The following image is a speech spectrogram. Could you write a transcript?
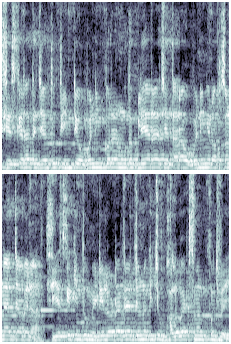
সিএসকের হাতে যেহেতু তিনটে ওপেনিং করার মতো প্লেয়ার আছে, তারা ওপেনিং এর অপশনে আর যাবে না। সিএসকে কিন্তু মিডিল অর্ডারের জন্য কিছু ভালো ব্যাটসম্যান খুঁজবেই।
